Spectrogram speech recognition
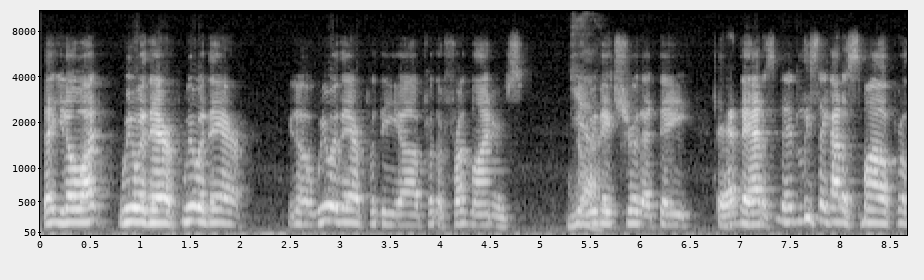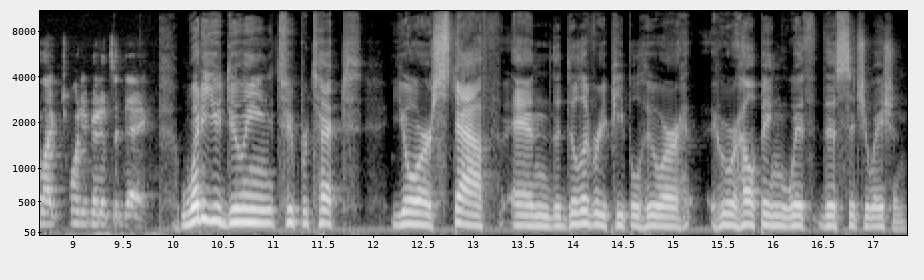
that, you know what, we were there, we were there, you know, we were there for the, uh, for the frontliners. Yeah. We made sure that they, they had, they had a, at least they got a smile for like 20 minutes a day. What are you doing to protect your staff and the delivery people who are who are helping with this situation?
